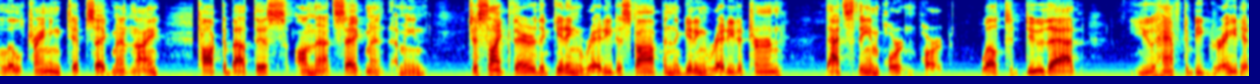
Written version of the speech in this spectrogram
a little training tip segment and I talked about this on that segment. I mean just like there, the getting ready to stop and the getting ready to turn, that's the important part. Well, to do that, you have to be great at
